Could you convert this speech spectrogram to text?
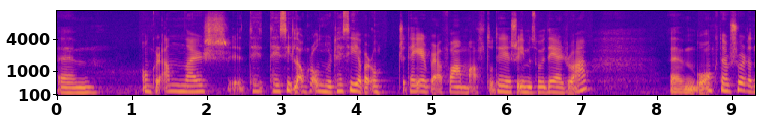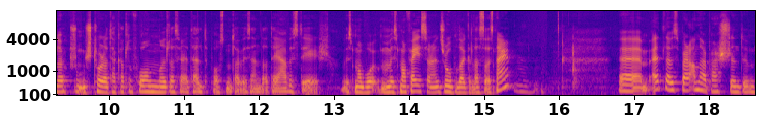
Um, onker annars, de sier, eller annor, ånder, de sier bare så det er bare famalt, og det er så imen som vi der, va? Ehm och och när så at noen som står att ta telefonen eller så där teleposten tar vi sender det är visst det hvis man hvis man feiser en trouble eller så där. Ehm eller hvis bare andra person du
